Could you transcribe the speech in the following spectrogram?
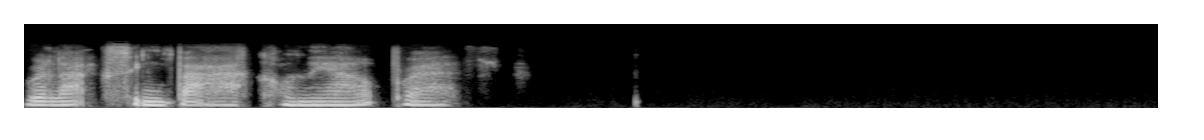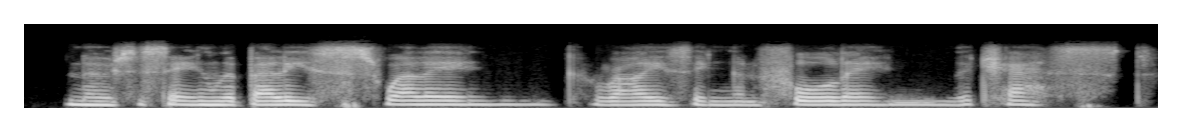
relaxing back on the out breath. Noticing the belly swelling, rising and falling, the chest,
